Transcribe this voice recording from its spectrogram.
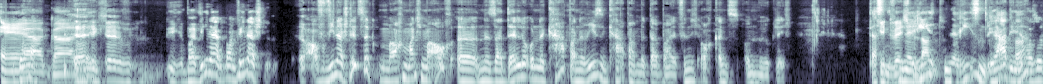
äh, ärgerlich. ich, äh, bei Wiener, beim Wiener, auf Wiener Schnitzel machen manchmal auch äh, eine Sardelle und eine Kaper, eine Riesenkaper mit dabei. Finde ich auch ganz unmöglich. Das In ist welchem eine, Land? Eine Riesenkaper. Ja, die, also,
